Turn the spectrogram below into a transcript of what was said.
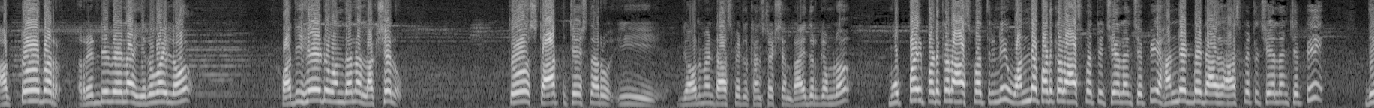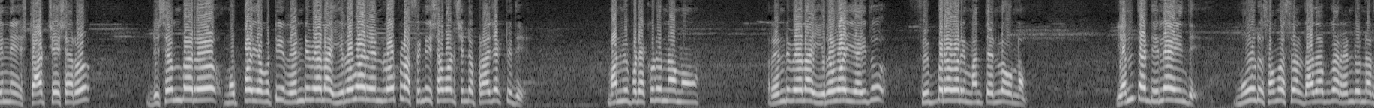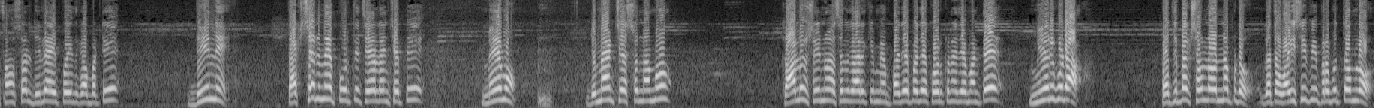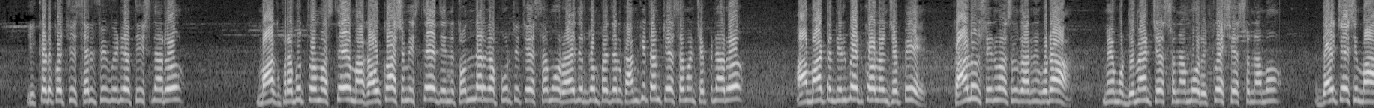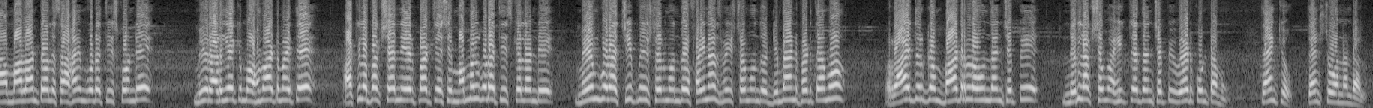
October రెండు వేల ఇరవైలో పదిహేడు వందల లక్షలుతో స్టార్ట్ చేస్తారు ఈ గవర్నమెంట్ హాస్పిటల్ కన్స్ట్రక్షన్ రాయదుర్గంలో. ముప్పై పడకల ఆసుపత్రిని వంద పడకల ఆసుపత్రి చేయాలని చెప్పి హండ్రెడ్ బెడ్ హాస్పిటల్ చేయాలని చెప్పి దీన్ని స్టార్ట్ చేశారు. డిసెంబర్ ముప్పై ఒకటి రెండు వేల ఇరవై రెండు లోపల ఫినిష్ అవ్వాల్సిన ప్రాజెక్ట్ ఇది. మనం ఇప్పుడు ఎక్కడున్నాము? రెండు వేల ఇరవై ఐదు ఫిబ్రవరి మంత్ ఎండ్లో ఉన్నాం. ఎంత డిలే అయింది? మూడు సంవత్సరాలు దాదాపుగా రెండున్నర సంవత్సరాలు డిలే అయిపోయింది కాబట్టి దీన్ని తక్షణమే పూర్తి చేయాలని చెప్పి మేము డిమాండ్ చేస్తున్నాము. కాలు శ్రీనివాసులు గారికి మేము పదే పదే కోరుకునేది ఏమంటే మీరు కూడా ప్రతిపక్షంలో ఉన్నప్పుడు గత వైసీపీ ప్రభుత్వంలో ఇక్కడికి వచ్చి సెల్ఫీ వీడియో తీసినారు. మాకు ప్రభుత్వం వస్తే మాకు అవకాశం ఇస్తే దీన్ని తొందరగా పూర్తి చేస్తాము రాయదుర్గం ప్రజలకు అంకితం చేస్తామని చెప్పినారు. ఆ మాట నిలబెట్టుకోవాలని చెప్పి కాలు శ్రీనివాసులు గారిని కూడా మేము డిమాండ్ చేస్తున్నాము రిక్వెస్ట్ చేస్తున్నాము. దయచేసి మా మాలాంటి వాళ్ళ సహాయం కూడా తీసుకోండి. మీరు అడిగేకి మొహమాటం అయితే అఖిల పక్షాన్ని ఏర్పాటు చేసి మమ్మల్ని కూడా తీసుకెళ్ళండి. మేము కూడా చీఫ్ మినిస్టర్ ముందు ఫైనాన్స్ మినిస్టర్ ముందు డిమాండ్ పెడతాము. రాయదుర్గం బార్డర్లో ఉందని చెప్పి నిర్లక్ష్యం వహించదని చెప్పి వేడుకుంటాము. Thank you thanks to one and all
